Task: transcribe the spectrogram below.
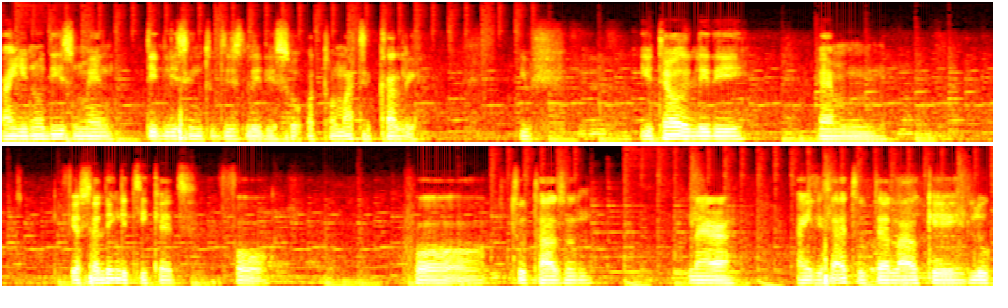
And you know, these men did listen to these ladies, so automatically, if you tell a lady, um, if you're selling a ticket for for 2000 naira. And you decide to tell her okay look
